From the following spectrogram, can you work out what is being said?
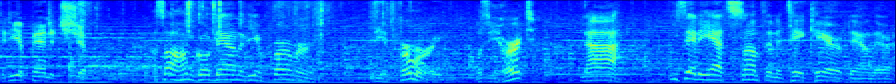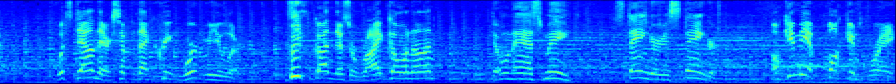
Did he abandon ship? I saw him go down to the infirmary. The infirmary? Was he hurt? Nah, he said he had something to take care of down there. What's down there except for that creep Wertmuller? Has he forgotten there's a riot going on? Don't ask me. Stenger is Stenger. Oh, give me a fucking break.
